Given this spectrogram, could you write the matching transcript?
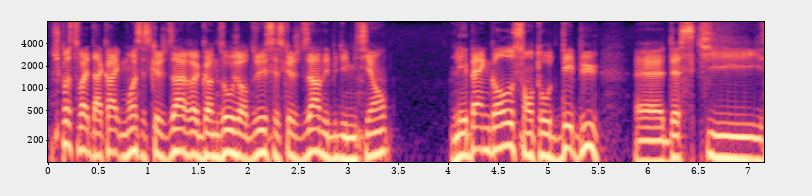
je sais pas si tu vas être d'accord avec moi, c'est ce que je disais à Gonzo aujourd'hui, c'est ce que je disais en début d'émission. Les Bengals sont au début euh, de ce qui,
